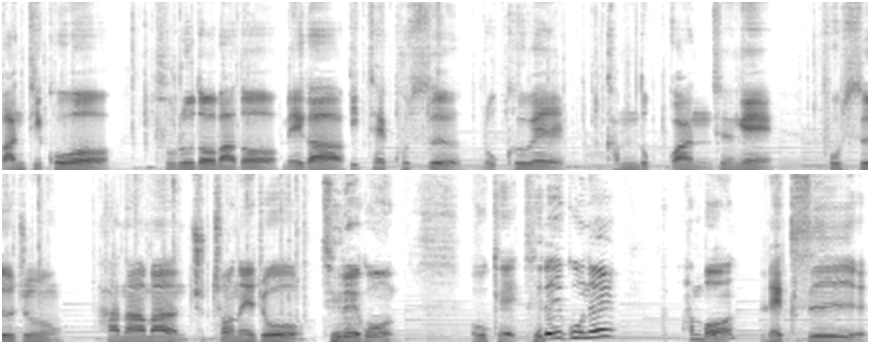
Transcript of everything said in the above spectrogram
만티코어, 브루드 마더, 메가피테쿠스, 로크웰, 감독관 등의 보스 중 하나만 추천해줘. 드래곤. 오케이. 드래곤을 한번 렉스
